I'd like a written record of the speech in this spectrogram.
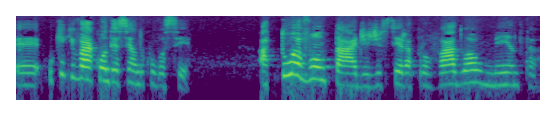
É, o que, que vai acontecendo com você? A tua vontade de ser aprovado aumenta.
